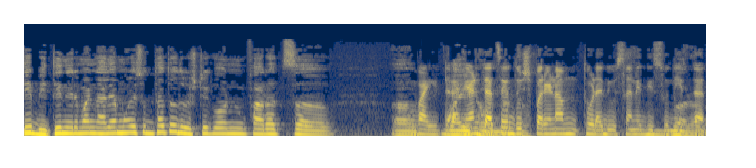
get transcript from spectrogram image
ती भीती निर्माण झाल्यामुळे सुद्धा तो दृष्टिकोन फारच वाईट आहे. आणि त्याचे. दुष्परिणाम थोड्या दिवसांनी दिसून. येतात.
